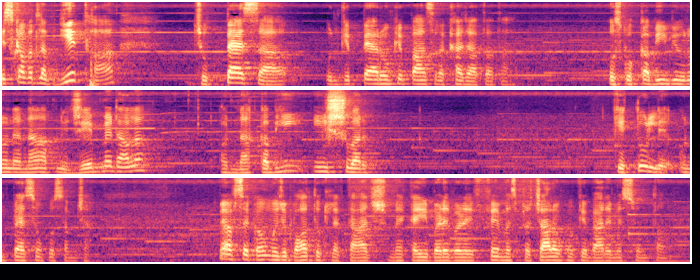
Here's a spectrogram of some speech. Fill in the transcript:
इसका मतलब ये था जो पैसा उनके पैरों के पास रखा जाता था, उसको कभी भी उन्होंने ना अपनी जेब में डाला और ना कभी ईश्वर के तुल्य उन पैसों को समझा। मैं आपसे कहूँ, मुझे बहुत दुख लगता है। आज मैं कई बड़े बड़े फ़ेमस प्रचारकों के बारे में सुनता हूँ।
